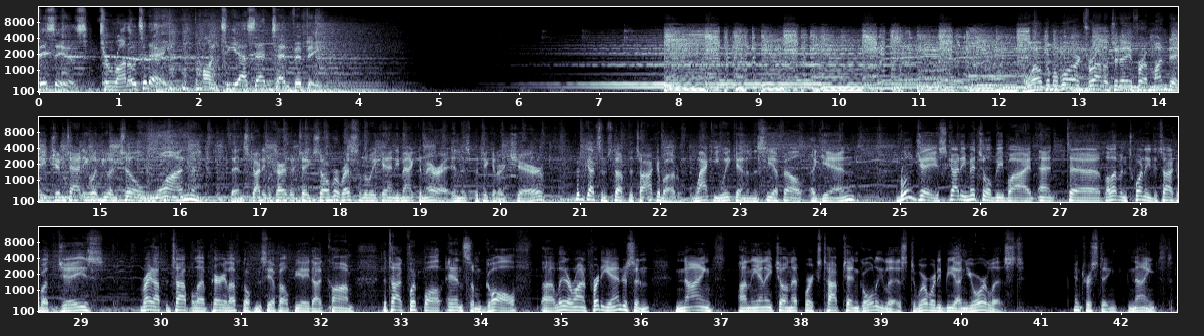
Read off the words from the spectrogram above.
This is Toronto Today on TSN 1050. Welcome aboard Toronto today for a Monday. Jim Tatti with you until 1. Then Scotty MacArthur takes over. Rest of the week, Andy McNamara in this particular chair. We've got some stuff to talk about. Wacky weekend in the CFL again. Blue Jays, Scotty Mitchell will be by at uh, 1120 to talk about the Jays. Right off the top, we'll have Perry Lefko from CFLPA.com to talk football and some golf. Uh, later on, Freddie Andersen, ninth on the NHL Network's top 10 goalie list. Where would he be on your list? Interesting. Ninth.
